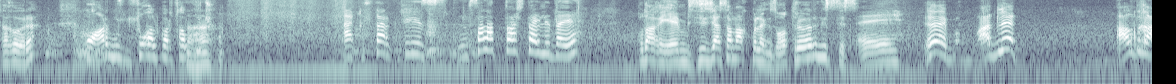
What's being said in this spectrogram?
жага бер э могу арбузду сууга алып барып салып койчу А кыздар биз салатты баштайлы да э кудагый эми сиз жасамак белеңиз отура бериңиз сиз э эй адилет алдыға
